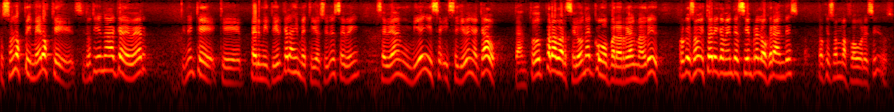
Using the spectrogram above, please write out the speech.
pues son los primeros que, si no tienen nada que deber, tienen que, permitir que las investigaciones se, ven, se vean bien y se, y se lleven a cabo, tanto para Barcelona como para Real Madrid, porque son históricamente siempre los grandes los que son más favorecidos.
